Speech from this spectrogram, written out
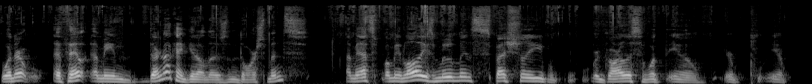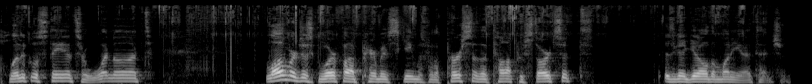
whatever. If they, I mean, they're not going to get all those endorsements. I mean, that's. I mean, all these movements, especially regardless of what you know your your political stance or whatnot lot of them are just glorified pyramid schemes where the person at the top who starts it is going to get all the money and attention.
